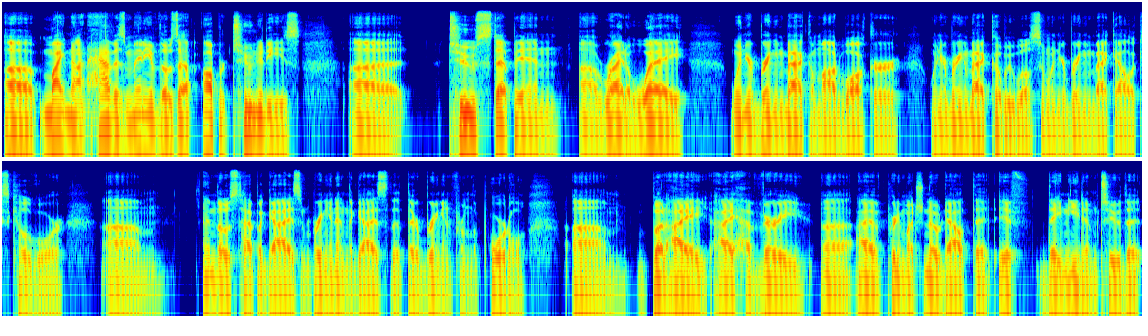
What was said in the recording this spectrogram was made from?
uh, might not have as many of those opportunities uh, to step in right away when you're bringing back Ahmad Walker, when you're bringing back Kobe Wilson, when you're bringing back Alex Kilgore, um, and those type of guys, and bringing in the guys that they're bringing from the portal. Um, but I I have very uh, I have pretty much no doubt that if they need him to that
